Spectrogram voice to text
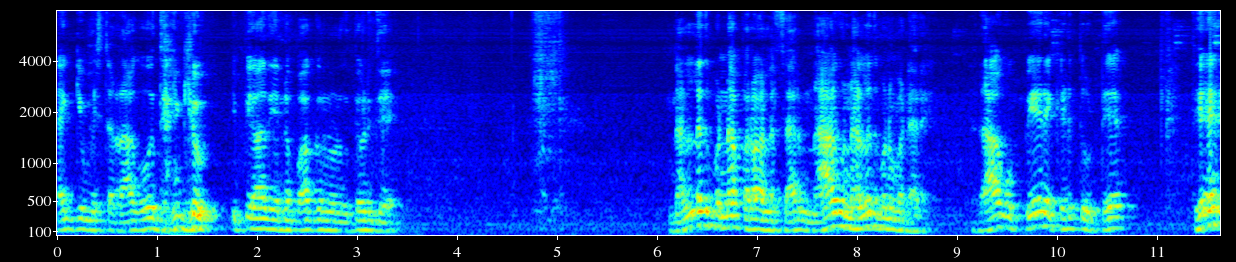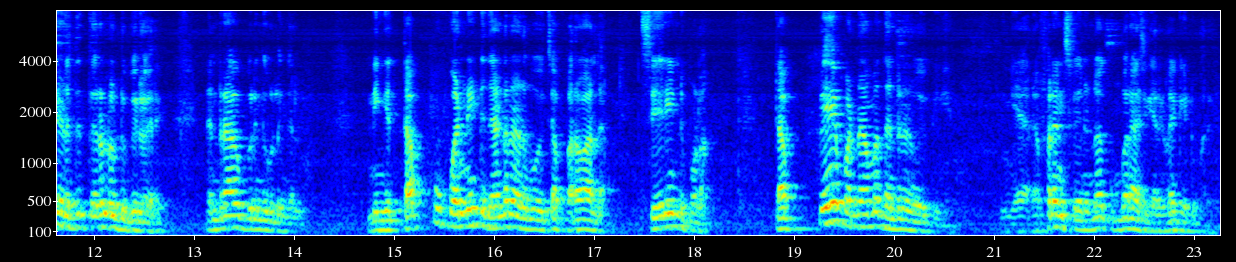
thank you mister Raghu. Thank you இப்போயாவது என்ன பார்க்கணும்னு உனக்கு தோணுச்சு? நல்லது பண்ணால் பரவாயில்ல சார். ராகு நல்லது பண்ண மாட்டார். ராகு பேரை கெடுத்து விட்டு தேர் எடுத்து திரள் விட்டு போயிடுவார் நன்றாக புரிந்து கொள்ளுங்கள். நீங்கள் தப்பு பண்ணிட்டு தண்டனை அனுபவிச்சா பரவாயில்ல. சரின்ட்டு போகலாம் தப்பே பண்ணாமல் தண்டனை அனுபவிப்பீங்க. நீங்கள் ரெஃபரன்ஸ் வேணும்னா கும்பராசிக்காரங்களாம் கேட்டு பாருங்கள்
